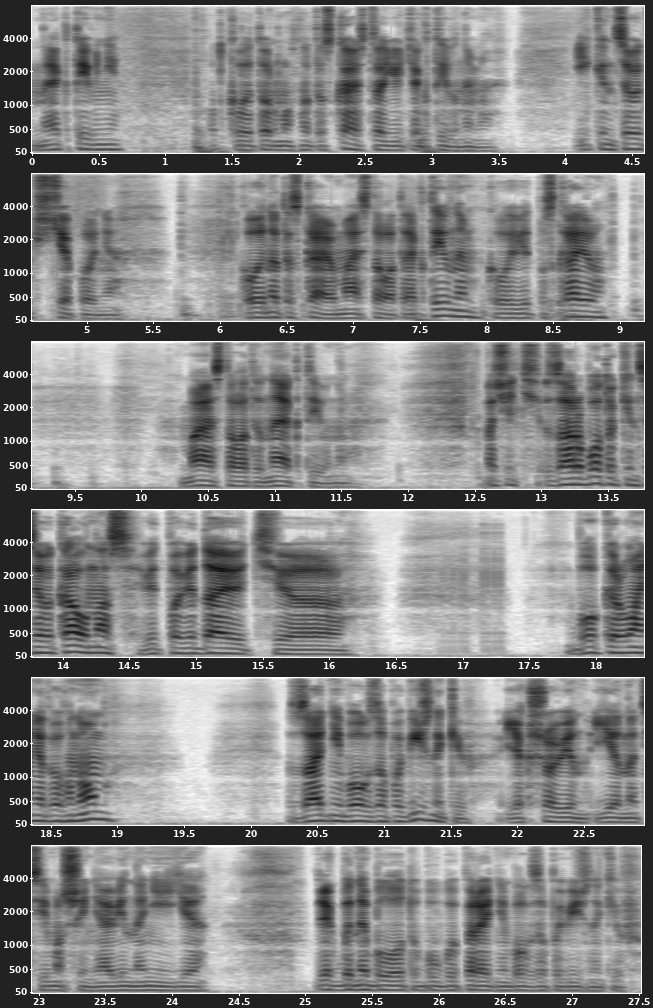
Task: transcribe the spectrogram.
неактивні. От коли тормоз натискаю, стають активними. І кінцевик щеплення. Коли натискаю, має ставати активним, коли відпускаю, має ставати неактивним. Значить, за роботу кінцевика у нас відповідають е, блок керування двигуном, задній блок запобіжників, якщо він є на цій машині, а він на ній є. Якби не було, то був би передній блок запобіжників.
